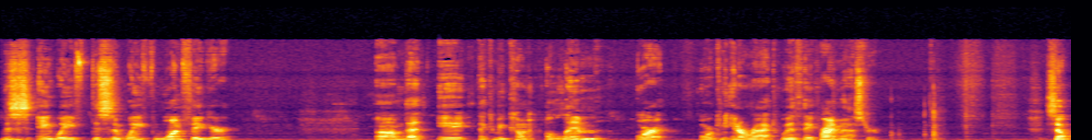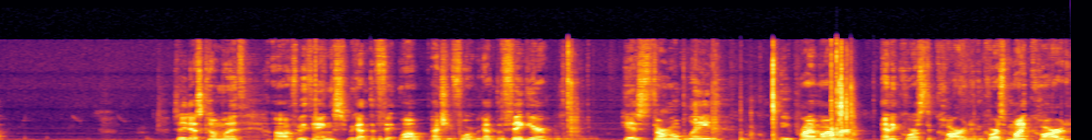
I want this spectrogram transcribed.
This is a wave. This is a wave one figure. Um, that it that can become a limb or or can interact with a Prime Master. So, so he does come with uh, three things. We got the fit. Well, actually four. We got the figure, his thermal blade, the Prime armor, and of course the card. And of course my card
